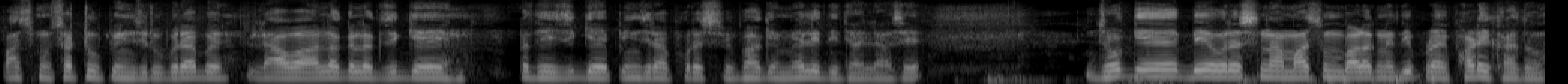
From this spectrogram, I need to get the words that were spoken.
પાંચમું છઠ્ઠું પિંજરું, બરાબર? એટલે આવા અલગ અલગ જગ્યાએ, બધી જગ્યાએ પિંજરા ફોરેસ્ટ વિભાગે મેલી દીધેલા છે. જો કે બે વર્ષના માસૂમ બાળકને દીપડાએ ફાડી ખાધો.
